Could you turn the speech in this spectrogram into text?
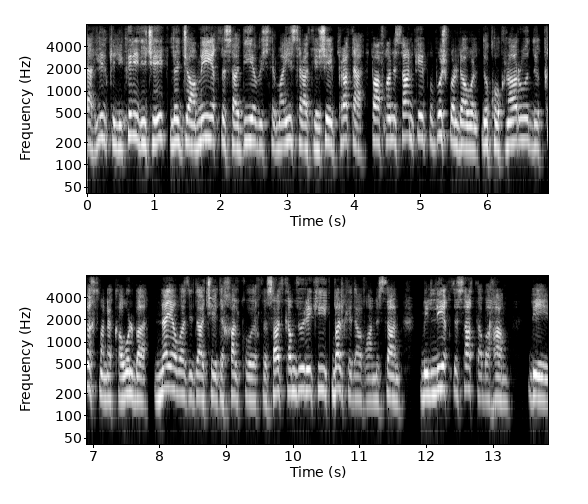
تحلیل کې لیکلي دي چې له جامع اقتصادي او اجتماعي ستراتیژۍ پرته په افغانستان کې په بشپړ ډول د کوکنارو د کښت منع کول به نه یوازې دا چې د خلکو اقتصاد کمزوري کړي بلکې د افغانستان ملي اقتصاد ته به هم ډیر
